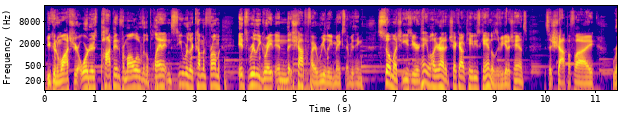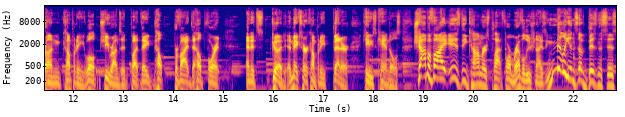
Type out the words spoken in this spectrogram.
You can watch your orders pop in from all over the planet and see where they're coming from. It's really great, and the Shopify really makes everything so much easier. Hey, while you're at it, check out Katie's Candles if you get a chance. It's a Shopify run company. Well, she runs it, but they help provide the help for it and it's good. It makes her company better. Katie's Candles. Shopify is the commerce platform revolutionizing millions of businesses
